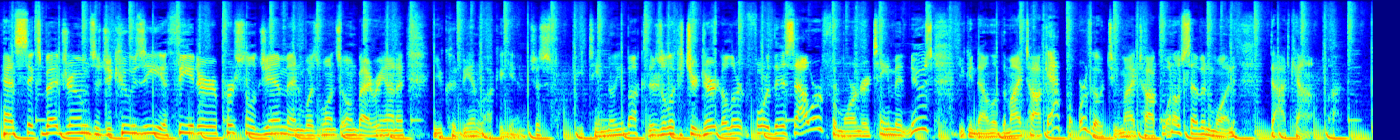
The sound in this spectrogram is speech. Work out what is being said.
has six bedrooms, a jacuzzi, a theater, personal gym, and was once owned by Rihanna, you could be in luck again. Just 18 million bucks. There's a look at your dirt alert for this hour. For more entertainment news, you can download the MyTalk app or go to mytalk1071.com.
